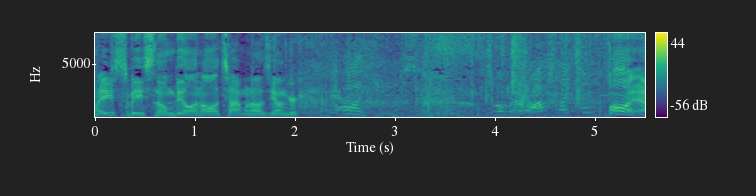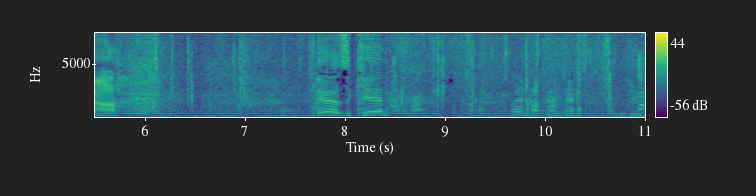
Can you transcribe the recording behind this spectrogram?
I used to be snowmobiling all the time when I was younger. Oh, Over rocks like this? Oh yeah. Yeah, as a kid. Wait the fuck right there. yeah.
